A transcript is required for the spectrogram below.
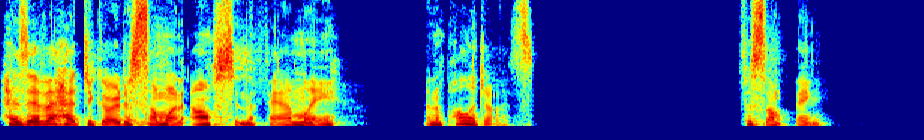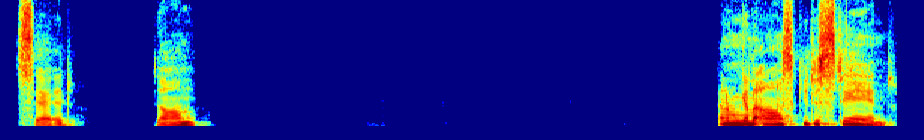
has ever had to go to someone else in the family and apologize for something said, done? And I'm going to ask you to stand.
